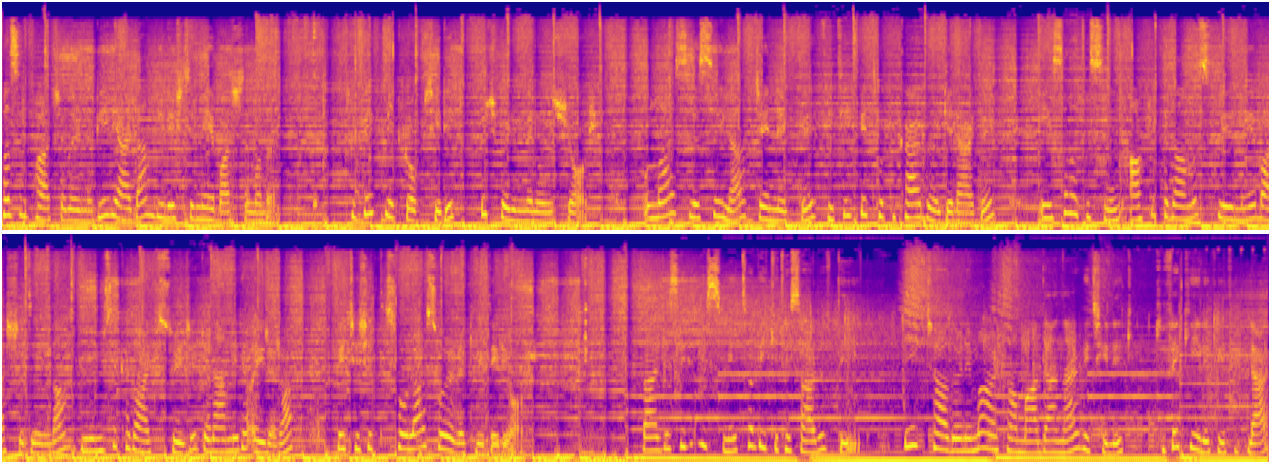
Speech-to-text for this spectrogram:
Puzzle parçalarını bir yerden birleştirmeye başlamalı. Tüfek mikrop çelik 3 bölümden oluşuyor. Bunlar sırasıyla cennette, fetih ve tropikal bölgelerde insan atasının Afrika'dan nasıl verilmeye başladığından günümüze kadarki süreci dönemleri ayırarak ve çeşitli sorular sorarak irdeliyor. Belgeselin ismi tabii ki tesadüf değil. İlk çağ dönemi artan madenler ve çelik, tüfek ile tetikler,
